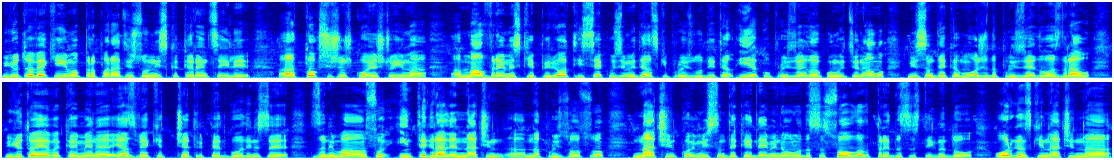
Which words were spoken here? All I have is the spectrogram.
Меѓутоа веќе има препарати со ниска каренца или а, токсичност кое што има а, мал временски период и секој земеделски производител иако произведува конвенционално, мислам дека може да произведува здраво. Меѓутоа еве кај мене јас веќе 4-5 години се занимавам со интегрален начин а, на производство, начин кој мислам дека е неминовно да се совлада пред да се стигне до органски начин на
